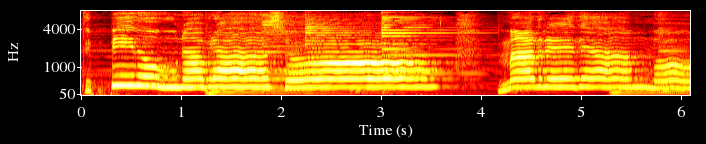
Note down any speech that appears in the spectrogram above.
Te pido un abrazo, madre de amor.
